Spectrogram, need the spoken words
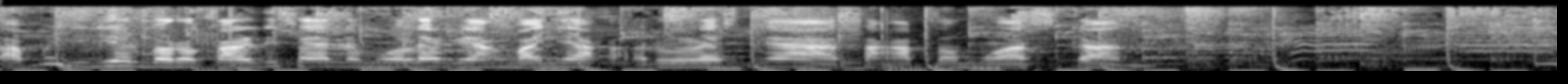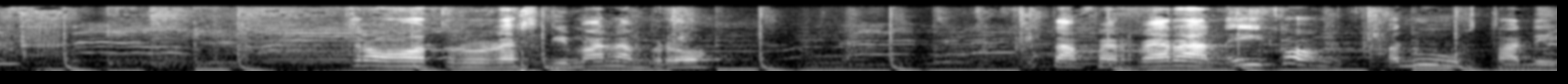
tapi jujur baru kali ini saya nemu live yang banyak rulesnya sangat memuaskan. Trot rules gimana bro? Kita fair-fairan. Ih kok aduh tadi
